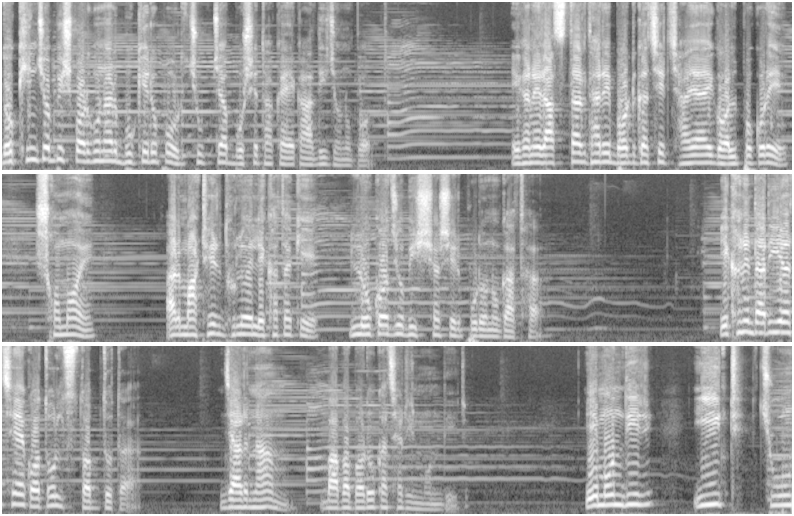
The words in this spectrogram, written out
দক্ষিণ চব্বিশ পরগনার বুকের ওপর চুপচাপ বসে থাকা এক আদি জনপদ। এখানে রাস্তার ধারে বটগাছের ছায়ায় গল্প করে সময় আর মাঠের ধুলোয় লেখা থাকে লোকজ বিশ্বাসের পুরনো গাথা। এখানে দাঁড়িয়ে আছে এক অতল স্তব্ধতা, যার নাম বাবা বড় কাছারির মন্দির। এ মন্দির ইট, চুন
